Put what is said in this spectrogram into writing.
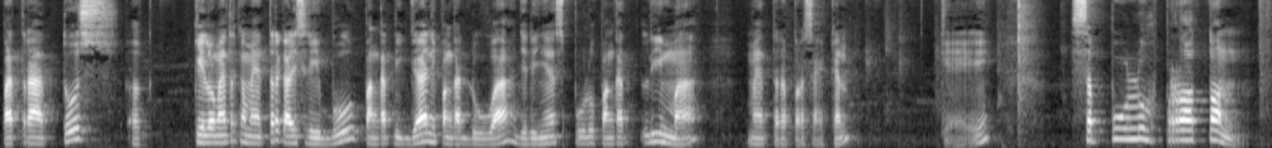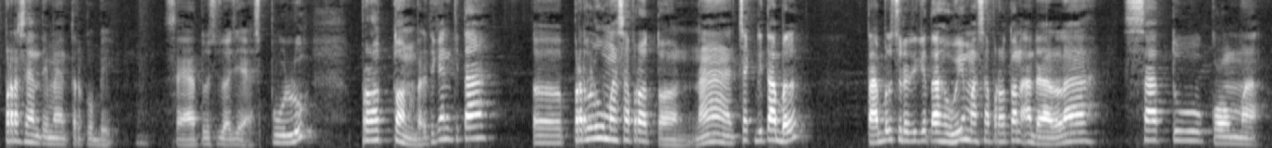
400 uh, km ke meter kali 1000 pangkat 3 ini pangkat 2 jadinya 10 pangkat 5 meter per second. Oke. Okay. 10 proton per cm kubik. Saya tulis dulu aja ya. 10 proton. Berarti kan kita uh, perlu masa proton. Nah cek di tabel. Tabel sudah diketahui masa proton adalah 1,6726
